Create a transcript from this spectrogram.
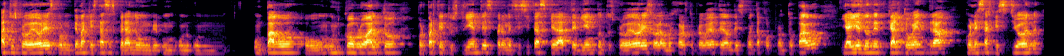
a tus proveedores por un tema que estás esperando un, pago o un, cobro alto por parte de tus clientes, pero necesitas quedarte bien con tus proveedores o a lo mejor tu proveedor te da un descuento por pronto pago. Y ahí es donde Calto entra con esa gestión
